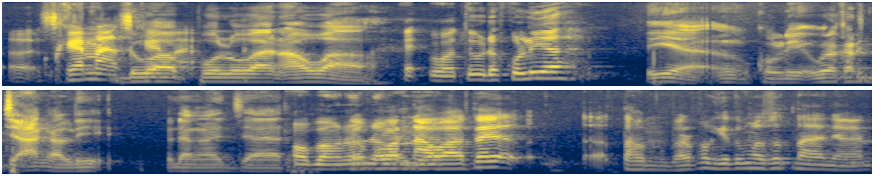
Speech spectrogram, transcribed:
Eh, skena, dua skena. puluhan awal. Eh, waktu udah kuliah. Iya, kuliah udah kerja kali, udah ngajar. Oh Bang Don udah Tahun ngajar. awal teh eh, tahun berapa gitu maksudnya kan?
